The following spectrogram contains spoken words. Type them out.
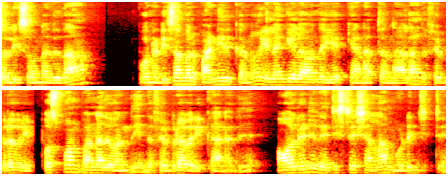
சொல்லி சொன்னது தான் போன டிசம்பர் பண்ணியிருக்கணும். இலங்கையில் வந்த இயற்கை அனத்தனால அது ஃபெப்ரவரி போஸ்ட்போன் பண்ணது வந்து இந்த ஃபெப்ரவரிக்கானது ஆல்ரெடி ரெஜிஸ்ட்ரேஷன்லாம் முடிஞ்சிட்டு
